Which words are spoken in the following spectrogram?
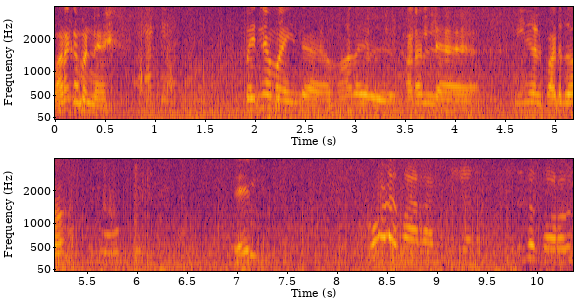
வணக்கம் அண்ணே. இப்போ என்னம்மா இந்த மாதங்கள் கடலில் மீன்கள் படுதோ? ஏன் போகிறது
